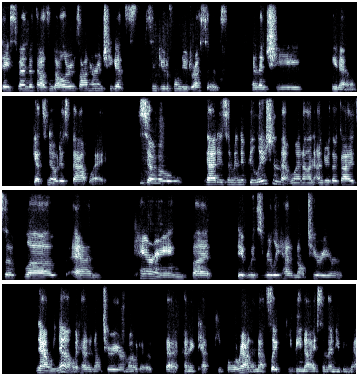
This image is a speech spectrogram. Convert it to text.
They spend a thousand dollars on her and she gets some beautiful new dresses. And then she, you know, gets noticed that way. Mm-hmm. So that is a manipulation that went on under the guise of love and caring, but it was really had an ulterior. Now we know it had an ulterior motive that kind of kept people around. And that's like you be nice and then you be mad.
